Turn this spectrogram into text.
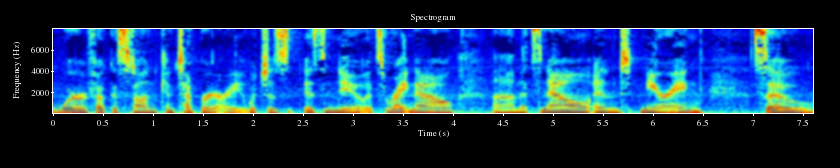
we're focused on contemporary, which is is new. It's right now um, it's now and nearing. So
